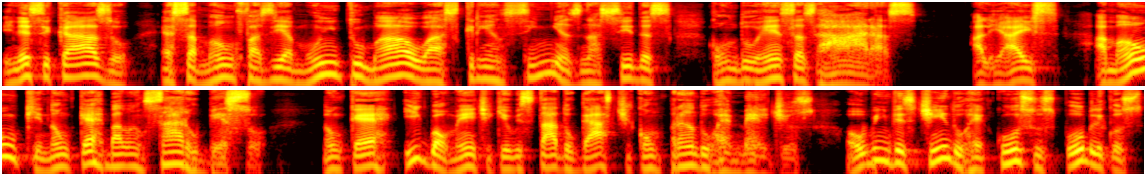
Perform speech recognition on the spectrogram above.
E nesse caso, essa mão fazia muito mal às criancinhas nascidas com doenças raras Aliás, a mão que não quer balançar o berço, não quer igualmente que o Estado gaste comprando remédios ou investindo recursos públicos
